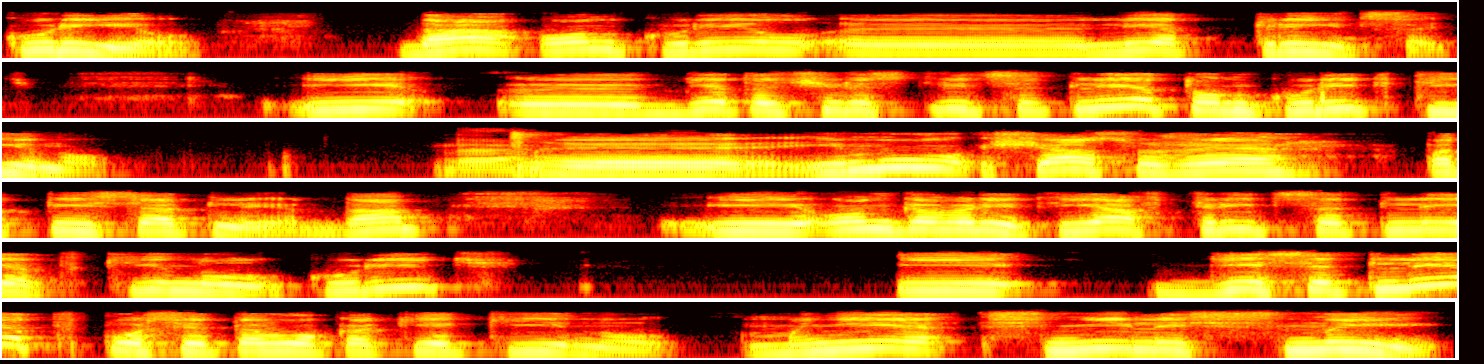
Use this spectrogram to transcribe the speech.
курил. Да, он курил лет 30. И где-то через 30 лет он курить кинул. Да. Ему сейчас уже под 50 лет, да. И он говорит, я в 30 лет кинул курить, и 10 лет после того, как я кинул, мне снились сны,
